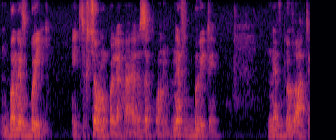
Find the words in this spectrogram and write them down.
бо не вбий. І в цьому полягає закон. Не вбити, не вбивати.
